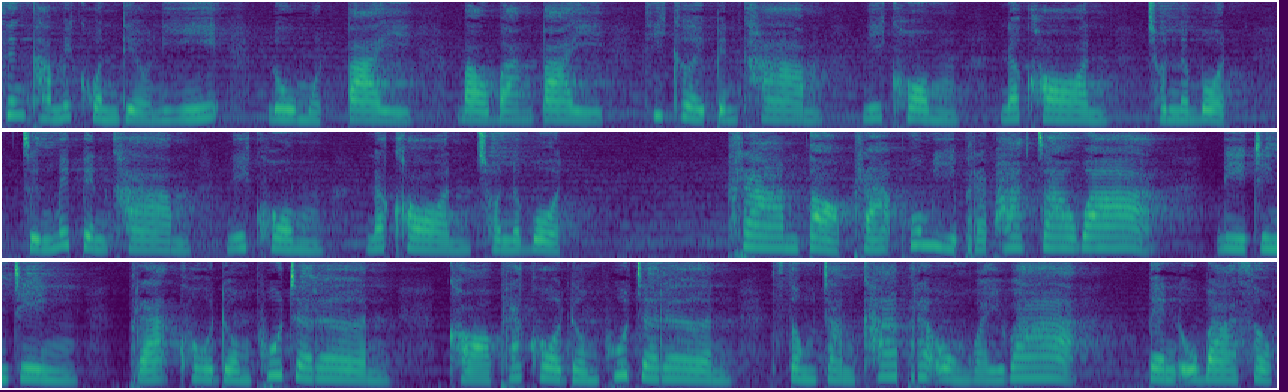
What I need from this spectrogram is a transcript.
ซึ่งทำให้คนเดี๋ยวนี้ ดูหมดไป เบาบางไป ที่เคยเป็นคาม นิคม นคร ชนบท จึงไม่เป็นคาม นิคม นคร ชนบท พราหมณ์ตอบพระผู้มีพระภาคเจ้าว่า ดีจริง ๆ พระโคดมผู้เจริญ ขอพระโคดมผู้เจริญ ทรงจำข้าพระองค์ไว้ว่า เป็นอุบาสก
